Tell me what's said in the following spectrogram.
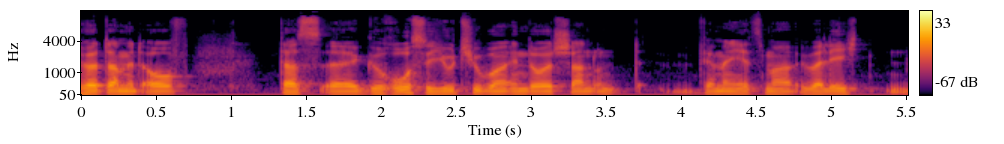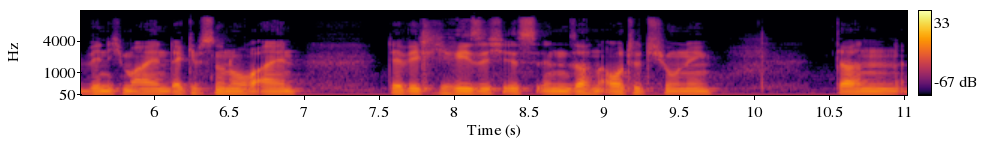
hört damit auf, dass äh, große YouTuber in Deutschland und wenn man jetzt mal überlegt, wen ich meine, da gibt es nur noch einen, der wirklich riesig ist in Sachen Autotuning, dann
